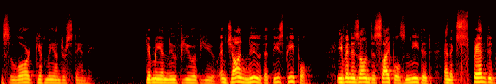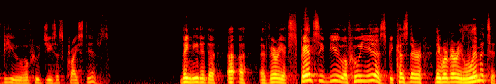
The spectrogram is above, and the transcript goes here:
This is, Lord, give me understanding. Give me a new view of you. And John knew that these people, even his own disciples, needed an expanded view of who Jesus Christ is. They needed a, a, a, very expansive view of who he is because they were very limited.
